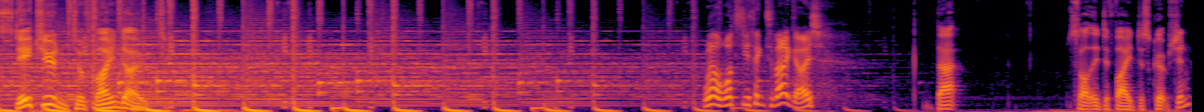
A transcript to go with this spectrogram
Stay tuned to find out. Well, what do you think to that, guys? That slightly defied description.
